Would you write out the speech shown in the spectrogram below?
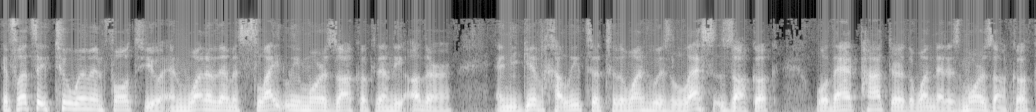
If let's say two women fall to you, and one of them is slightly more zakuk than the other, and you give chalitza to the one who is less zakuk, well, that pater, the one that is more zakuk.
